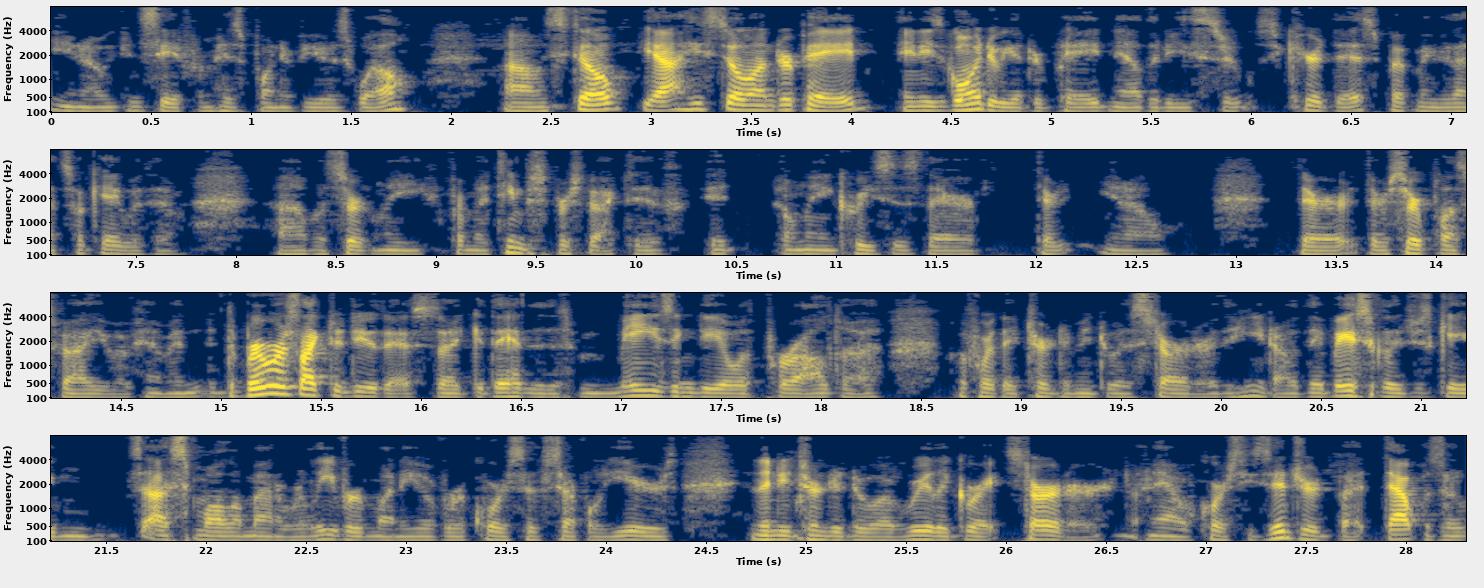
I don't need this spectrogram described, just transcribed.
you know, you can see it from his point of view as well. Um, still, yeah, he's still underpaid, and he's going to be underpaid now that he's secured this, but maybe that's okay with him. Uh, but certainly, from a team's perspective, it only increases their, their, you know, their their surplus value of him. And the Brewers like to do this. Like they had this amazing deal with Peralta before they turned him into a starter. You know, they basically just gave him a small amount of reliever money over a course of several years, and then he turned into a really great starter. Now, of course, he's injured, but that was an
